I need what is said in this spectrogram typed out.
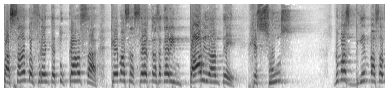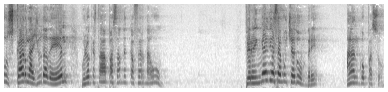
pasando frente a tu casa, ¿qué vas a hacer? ¿Te vas a quedar impávido ante Jesús? ¿No más bien vas a buscar la ayuda de Él? Pues lo que estaba pasando en Cafarnaúm. Pero en medio de esa muchedumbre, algo pasó.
